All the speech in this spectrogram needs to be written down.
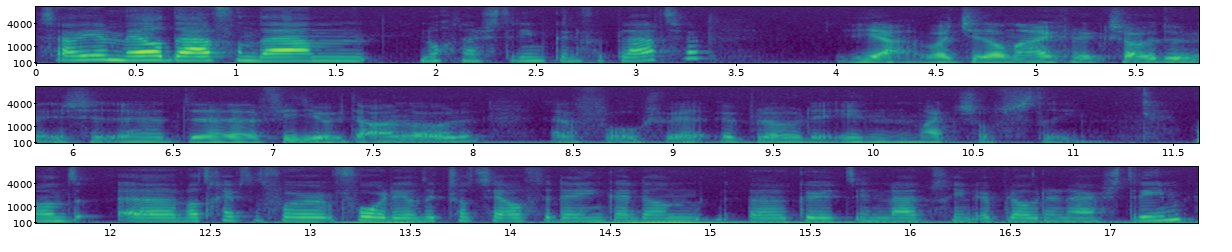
Zou je hem wel daar vandaan nog naar stream kunnen verplaatsen? Ja, wat je dan eigenlijk zou doen is uh, de video downloaden en vervolgens weer uploaden in Microsoft Stream. Want uh, wat geeft dat voor voordeel? Want ik zat zelf te denken, dan uh, kun je het inderdaad misschien uploaden naar Stream.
